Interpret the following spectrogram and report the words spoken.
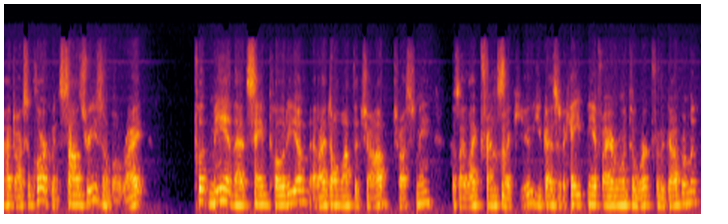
hydroxychloroquine. Sounds reasonable, right? Put me in that same podium and I don't want the job, trust me, because I like friends like you. You guys would hate me if I ever went to work for the government.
